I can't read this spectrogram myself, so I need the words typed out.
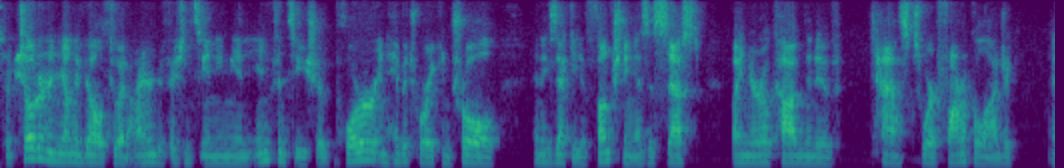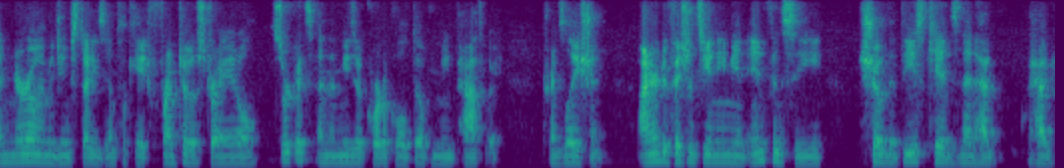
So, children and young adults who had iron deficiency anemia in infancy showed poorer inhibitory control and executive functioning as assessed by neurocognitive tasks where pharmacologic and neuroimaging studies implicate frontostriatal circuits and the mesocortical dopamine pathway. Translation Iron deficiency anemia in infancy showed that these kids then had had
